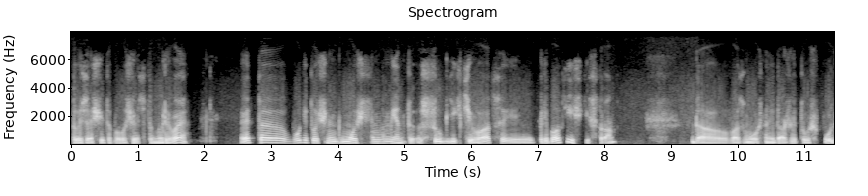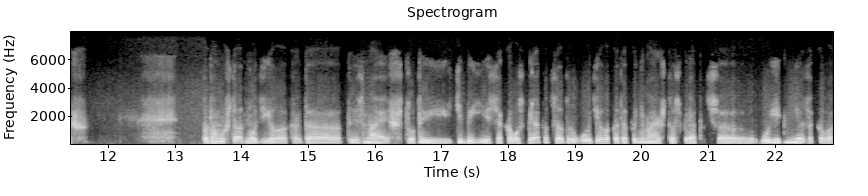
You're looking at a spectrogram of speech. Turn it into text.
то есть защита, получается, это нулевая, это будет очень мощный момент субъективации прибалтийских стран – да, возможно, и даже той же Польши. Потому что одно дело, когда ты знаешь, что ты, тебе есть за кого спрятаться, а другое дело, когда понимаешь, что спрятаться будет не за кого.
